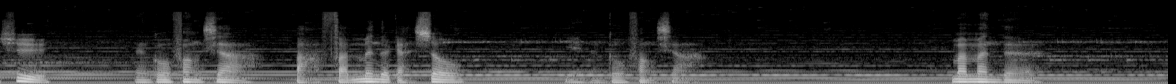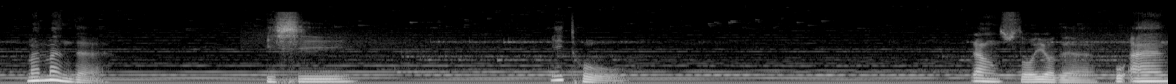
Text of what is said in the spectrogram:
绪能够放下，把烦闷的感受也能够放下。慢慢的、慢慢的，一吸一吐，让所有的不安、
